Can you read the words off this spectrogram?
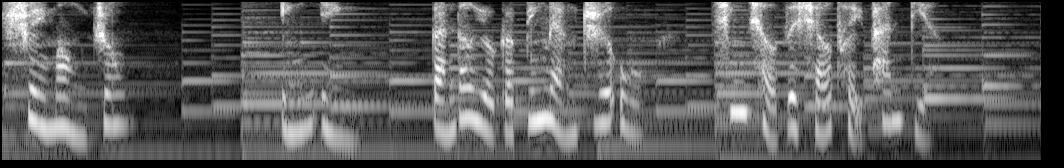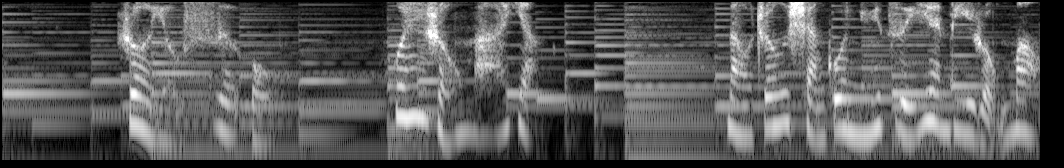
睡梦中，隐隐感到有个冰凉之物轻巧自小腿攀点，若有似无，温柔麻痒。脑中闪过女子艳丽容貌。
